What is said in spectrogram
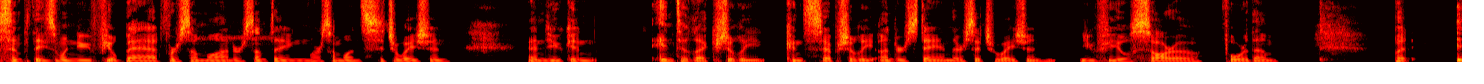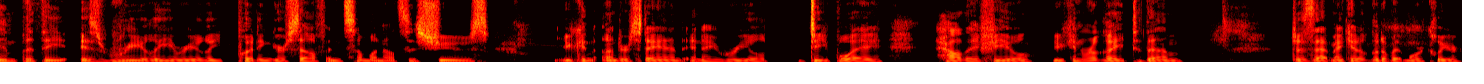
sympathy is when you feel bad for someone or something or someone's situation, and you can intellectually, conceptually understand their situation. You feel sorrow for them. But empathy is really, really putting yourself in someone else's shoes. You can understand in a real deep way how they feel. You can relate to them. Does that make it a little bit more clear?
